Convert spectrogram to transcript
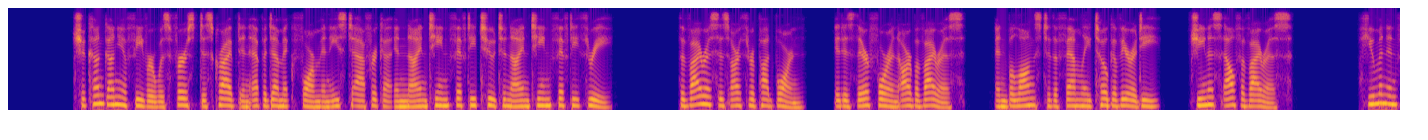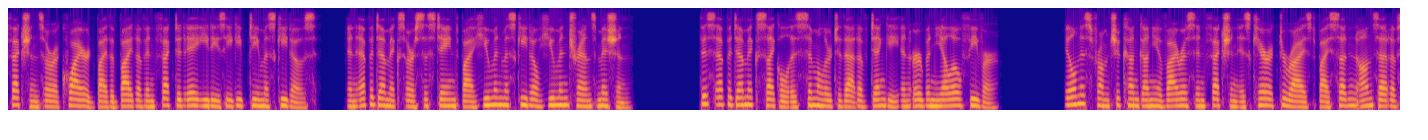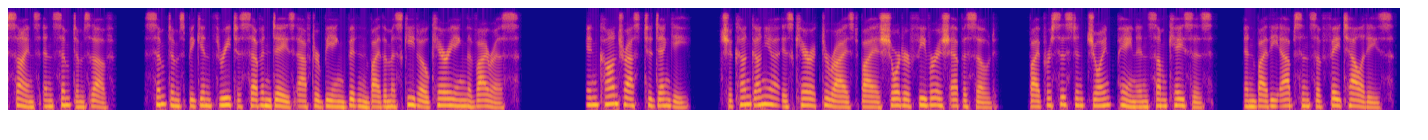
Chikungunya fever was first described in epidemic form in East Africa in 1952 to 1953. The virus is arthropod-borne, it is therefore an arbovirus, and belongs to the family Togaviridae, genus Alphavirus. Human infections are acquired by the bite of infected Aedes aegypti mosquitoes, and epidemics are sustained by human mosquito-human transmission. This epidemic cycle is similar to that of dengue and urban yellow fever. Illness from chikungunya virus infection is characterized by sudden onset of signs and symptoms of, symptoms begin 3 to 7 days after being bitten by the mosquito carrying the virus. In contrast to dengue, chikungunya is characterized by a shorter feverish episode, by persistent joint pain in some cases, and by the absence of fatalities.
